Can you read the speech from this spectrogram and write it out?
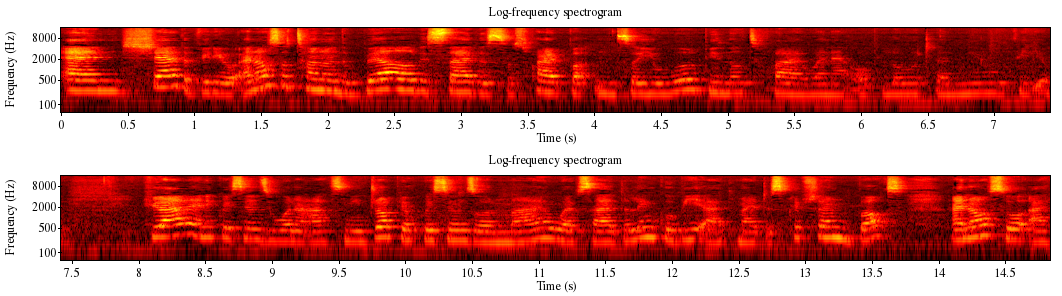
and share the video. And also turn on the bell beside the subscribe button so you will be notified when i upload a new video. If you have any questions you want to ask me drop your questions on my website. The link will be at my description box and also at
